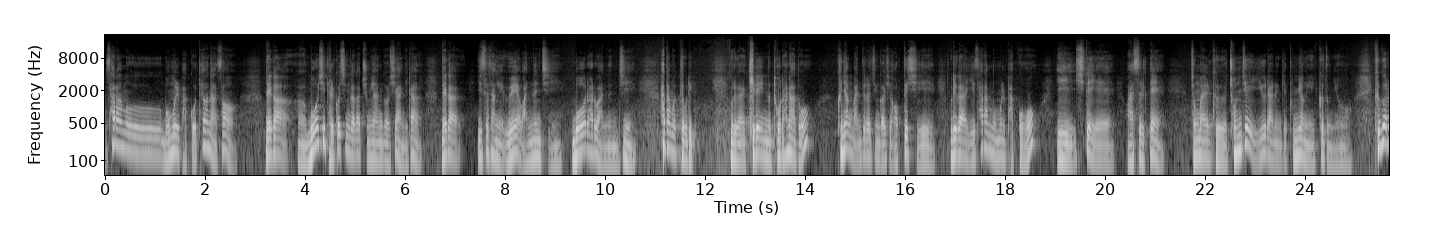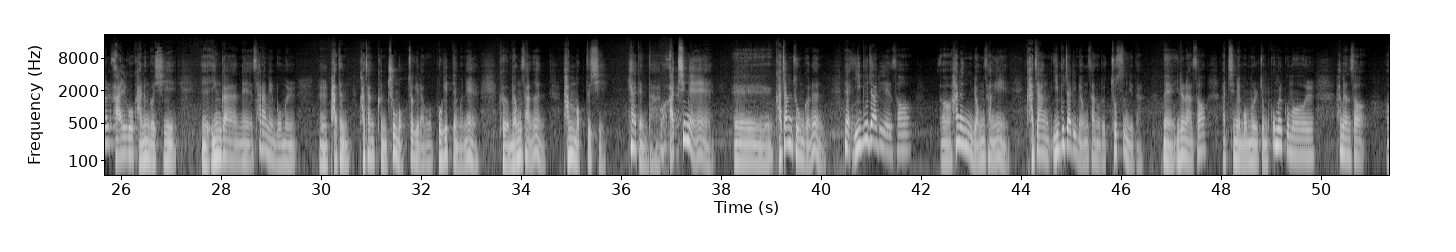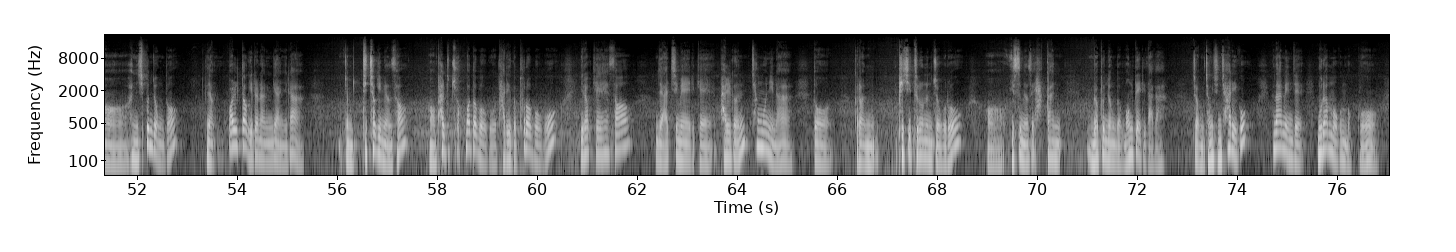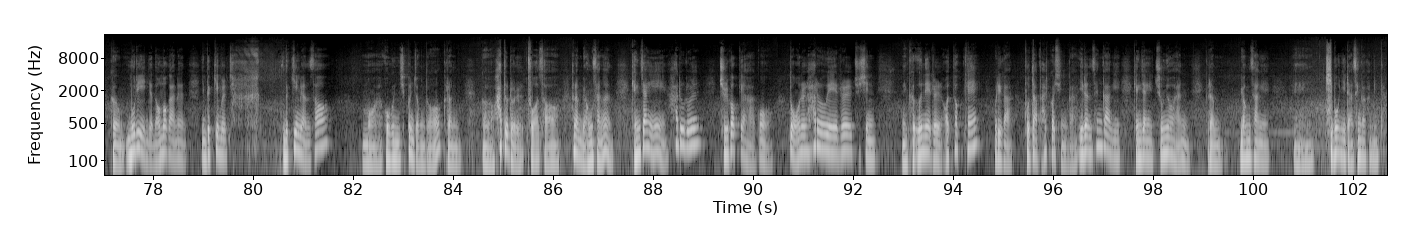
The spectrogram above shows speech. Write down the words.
사람의 몸을 받고 태어나서 내가 어, 무엇이 될 것인가가 중요한 것이 아니라 내가 이 세상에 왜 왔는지, 뭘 하러 왔는지, 하다못해 우리 우리가 길에 있는 돌 하나도 그냥 만들어진 것이 없듯이 우리가 이 사람 몸을 받고 이 시대에 왔을 때 정말 그 존재 이유라는 게 분명히 있거든요. 그거를 알고 가는 것이 예, 인간의 사람의 몸을 받은 가장 큰 주 목적이라고 보기 때문에 그 명상은 밥 먹듯이 해야 된다. 뭐 아침에 에, 가장 좋은 거는 그냥 이부자리에서 어, 하는 명상이 가장 이부자리 명상으로 좋습니다. 네, 일어나서 아침에 몸을 좀 꾸물꾸물 하면서 어, 한 10분 정도 그냥 뻘떡 일어나는 게 아니라 좀 뒤척이면서 어, 팔도 쭉 뻗어보고 다리도 풀어보고 이렇게 해서 이제 아침에 이렇게 밝은 창문이나 또 그런 빛이 들어오는 쪽으로 어, 있으면서 약간 몇 분 정도 멍 때리다가 좀 정신 차리고 그 다음에 이제 물 한 모금 먹고 그 물이 이제 넘어가는 이 느낌을 쫙 느끼면서 뭐 5분, 10분 정도 그런 그 화두를 두어서 하는 명상은 굉장히 하루를 즐겁게 하고 또 오늘 하루를 주신 그 은혜를 어떻게 우리가 보답할 것인가 이런 생각이 굉장히 중요한 그런 명상의 에, 기본이라 생각합니다.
